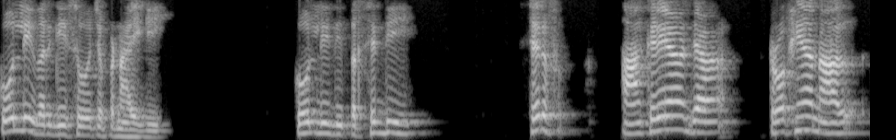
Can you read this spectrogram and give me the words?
ਕੋਹਲੀ ਵਰਗੀ ਸੋਚ ਅਪਣਾਏਗੀ। ਕੋਹਲੀ ਦੀ ਪ੍ਰਸਿੱਧੀ ਸਿਰਫ ਆંકੜਿਆਂ ਜਾਂ ਟਰੋਫੀਆਂ ਨਾਲ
